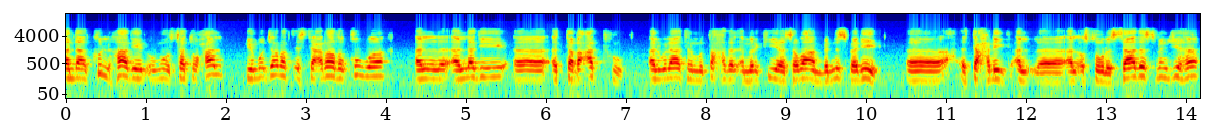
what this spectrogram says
أن كل هذه الأمور ستحل بمجرد استعراض القوة الذي اتبعته الولايات المتحدة الأمريكية سواء بالنسبة لي تحريك الأسطول السادس من جهة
